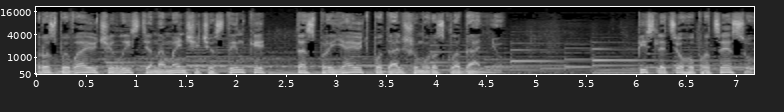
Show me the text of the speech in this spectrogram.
розбиваючи листя на менші частинки та сприяють подальшому розкладанню. Після цього процесу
